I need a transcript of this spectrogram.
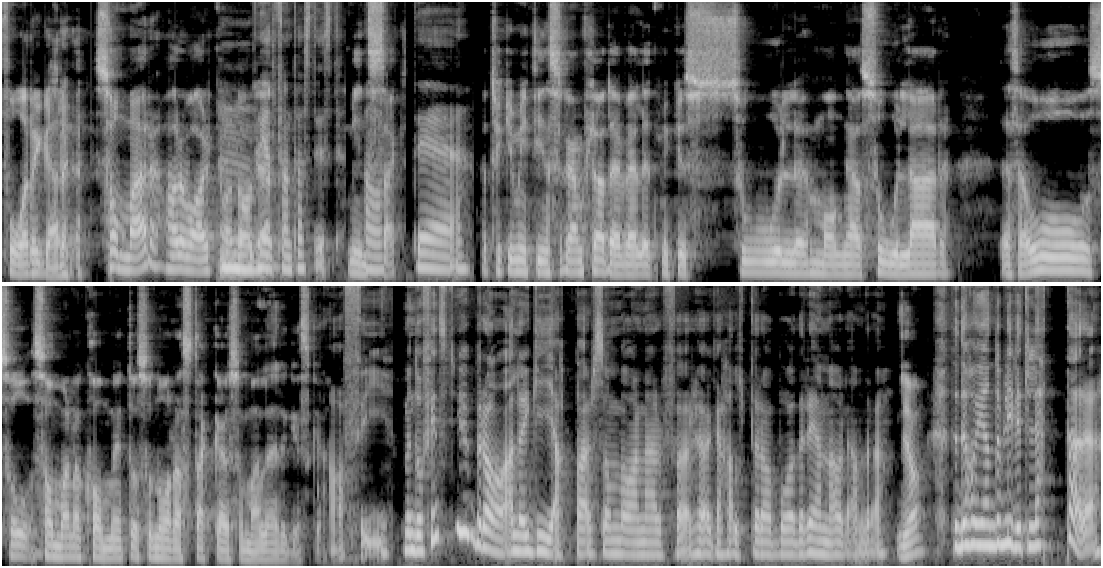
fårigare. Sommar har det varit några mm, dagar. Helt fantastiskt. Minst ja, sagt. Det... Jag tycker mitt Instagramflöde är väldigt mycket sol, många solar. Det är så oh, så, sommaren har kommit och så några stackare som är allergiska. Ja, fy. Men då finns det ju bra allergiappar som varnar för höga halter av både det ena och det andra. Ja. Så det har ju ändå blivit lättare.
